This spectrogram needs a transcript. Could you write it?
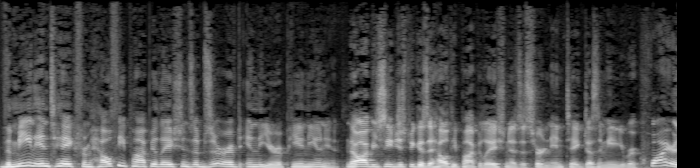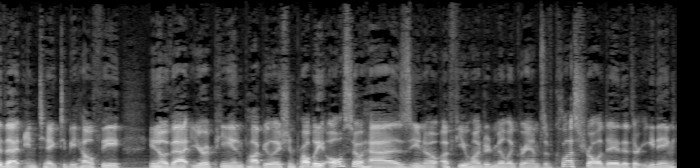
the mean intake from healthy populations observed in the European Union. Now, obviously, just because a healthy population has a certain intake doesn't mean you require that intake to be healthy. You know, that European population probably also has, you know, a few hundred milligrams of cholesterol a day that they're eating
